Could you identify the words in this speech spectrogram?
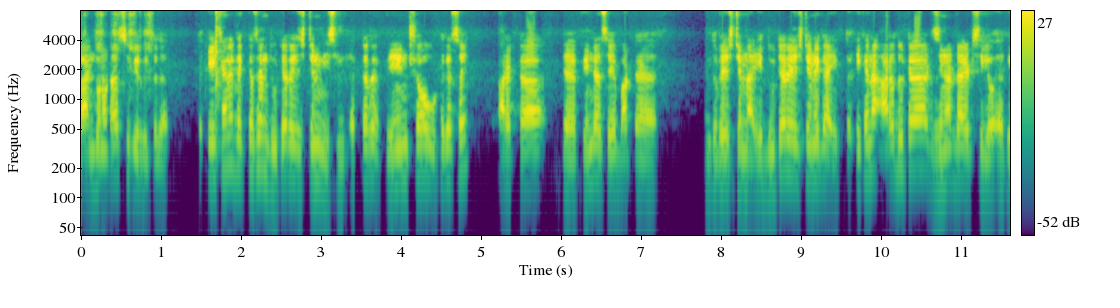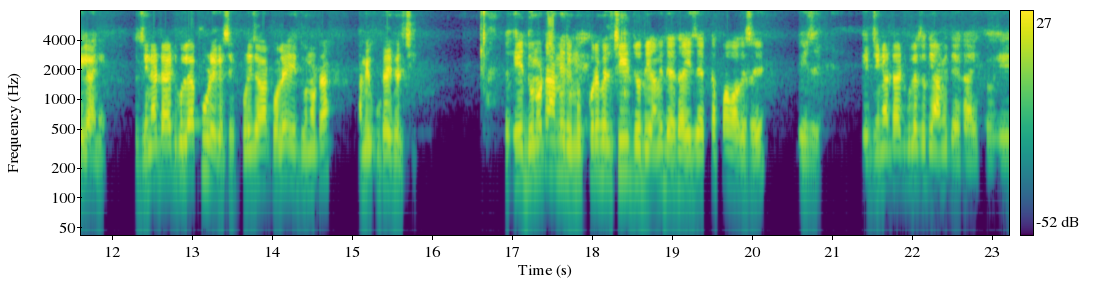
লাইন দোনোটা সিপির ভিতরে যায়। তো এইখানে দেখতেছেন দুইটা রেজিস্ট্যান্ট মিসিং একটা প্রিন্ট সহ উঠে গেছে আর একটা প্রিন্ট আছে বাট কিন্তু রেজিস্ট্যান্ট নাই। এই দুইটা রেজিস্ট্যান্টে গাইব তো এখানে আরও দুইটা জিনার ডায়েট ছিল একই লাইনে জিনার ডায়েটগুলো পুড়ে গেছে, পুড়ে যাওয়ার ফলে এই দুটোটা আমি উঠাই ফেলছি। তো এই দুটোটা আমি রিমুভ করে ফেলছি, যদি আমি দেখাই যে একটা পাওয়া গেছে, এই যে, এই জিনার ডায়েটগুলো যদি আমি দেখাই, তো এই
